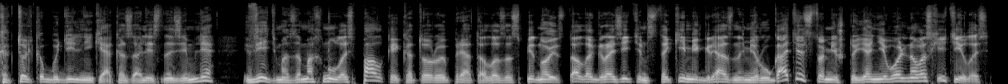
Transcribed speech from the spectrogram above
как только будильники оказались на земле, ведьма замахнулась палкой, которую прятала за спиной, и стала грозить им с такими грязными ругательствами, что я невольно восхитилась.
